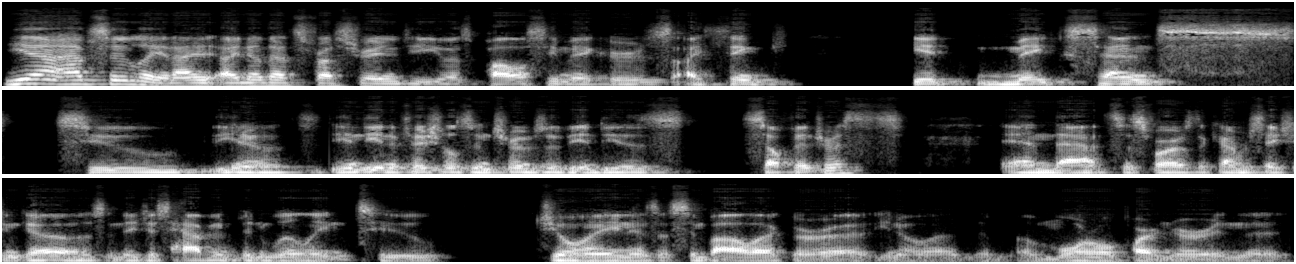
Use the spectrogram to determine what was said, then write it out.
Yeah, absolutely, and I, I know that's frustrating to U.S. policymakers. I think it makes sense to you know Indian officials in terms of India's self interests and that's as far as the conversation goes. And they just haven't been willing to join as a symbolic or a you know a, a moral partner in the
